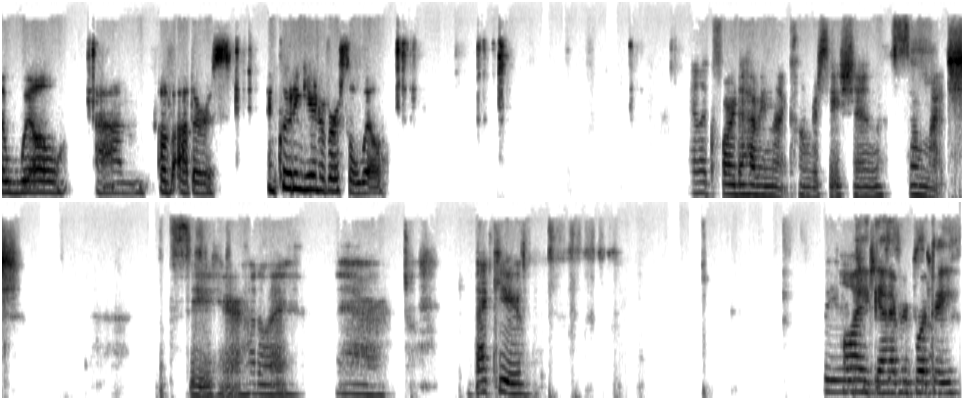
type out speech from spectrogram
the will um, of others, including universal will? I look forward to having that conversation so much. Let's see here. How do I? There. Becky. You. Hi again, everybody.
